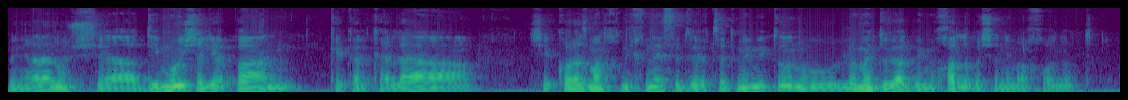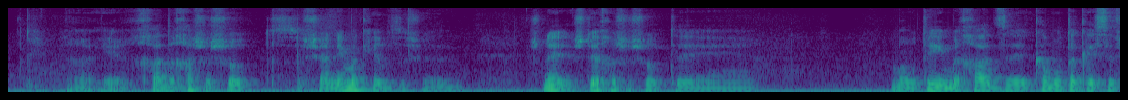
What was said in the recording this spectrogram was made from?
ונראה לנו שהדימוי של יפן ככלכלה שכל הזמן נכנסת ויוצאת ממיתון הוא לא מדויק, במיוחד לא בשנים האחרונות. אחד החששות שאני מכיר זה שני, שתי חששות אה, מהותיים. אחד זה כמות הכסף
